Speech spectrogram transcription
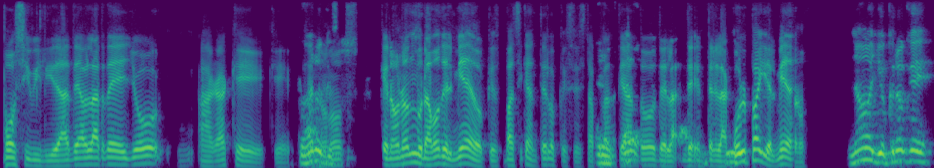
posibilidad de hablar de ello haga que, que, no, nos, que no nos muramos del miedo, que es básicamente lo que se está planteando de la, entre la culpa y el miedo. No, yo creo que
